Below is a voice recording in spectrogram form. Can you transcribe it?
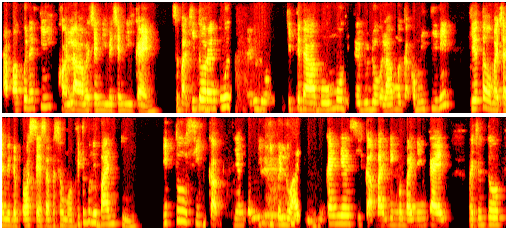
apa apa nanti call lah macam ni macam ni kan. Sebab kita orang tua kita duduk kita dah berumur kita duduk lama kat komuniti ni kita tahu macam mana the proses apa semua. Kita boleh bantu. Itu sikap yang komuniti perlu ada. Bukannya sikap banding membandingkan. Macam tu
